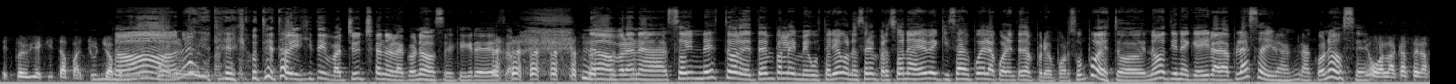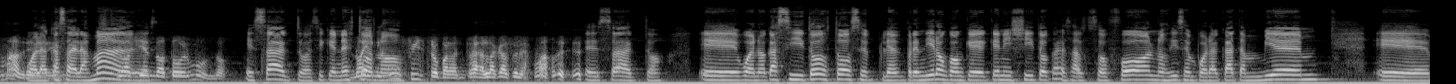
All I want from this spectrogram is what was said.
estoy viejita pachucha. No, nadie cree que usted está viejita y pachucha no la conoce, que cree eso. No, para nada. Soy Néstor de Temperley y me gustaría conocer en persona a Eve quizás después de la cuarentena, pero por supuesto, ¿no? Tiene que ir a la plaza y la, la conoce. O a la casa de las madres. O a la le casa de las madres. Atiendo a todo el mundo. Exacto, así que No hay Néstor no. ningún filtro para entrar a la casa de las madres. Exacto. Eh, bueno, sí, todos, todos se prendieron con que Kenny G toca el saxofón, nos dicen por acá también. Eh,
